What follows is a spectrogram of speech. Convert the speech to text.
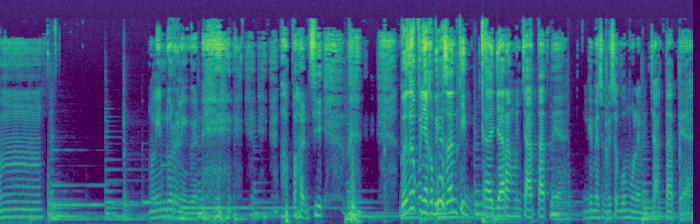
um, ngelindur nih gue nih. Apaan sih? Gue tuh punya kebiasaan uh, jarang mencatat ya. Mungkin besok-besok gue mulai mencatat ya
